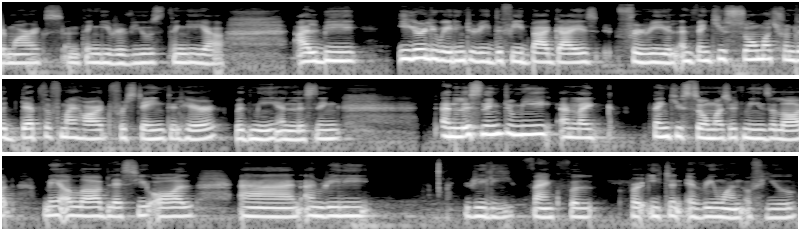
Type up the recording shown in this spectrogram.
Remarks and thingy reviews thingy yeah. I'll be eagerly waiting to read the feedback guys for real. And thank you so much from the depth of my heart for staying till here with me and listening and listening to me. And like thank you so much. It means a lot. May allah bless you all. And i'm really really thankful for each and every one of you.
